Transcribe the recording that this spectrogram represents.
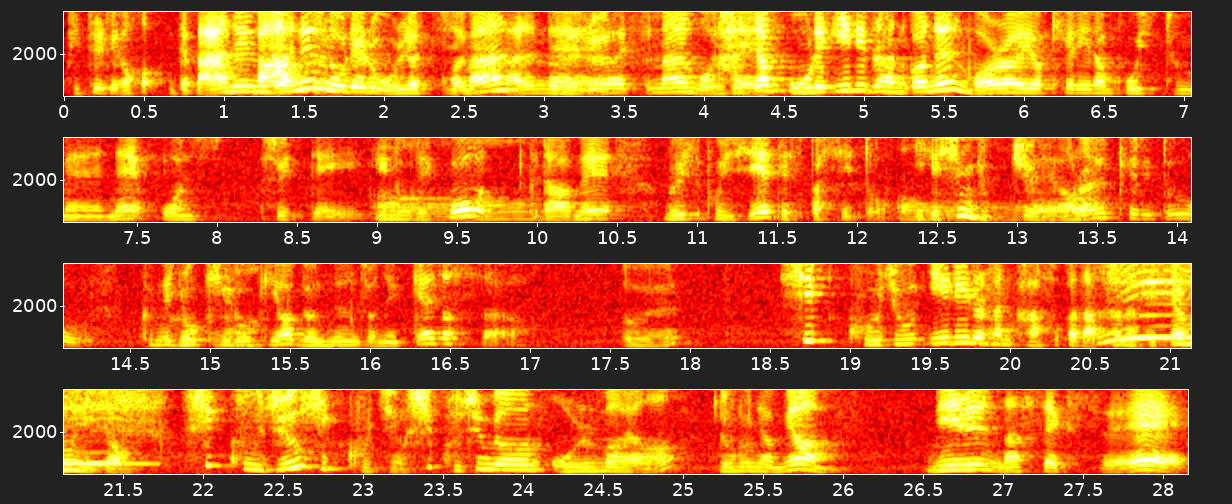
비틀즈가 허, 그러니까 많은 많은 것을- 노래를 헐, 올렸지만 많은 네. 노래를 했지만 뭐 가장 오래 1위를 한 거는 머라이어 캐리랑 보이즈 투 맨의 One Sweet Day 이 어. 노래고 그 다음에 루이스 폰시의 Despacito 어, 이게 16주예요. 머라이어 캐리도 근데 요 그렇구나. 기록이요 몇 년 전에 깨졌어요. 왜? 19주 1위를 한 가수가 나타났기 때문이죠. 19주? 19주. 19주면 얼마야? 누구냐면 닐 나섹스의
